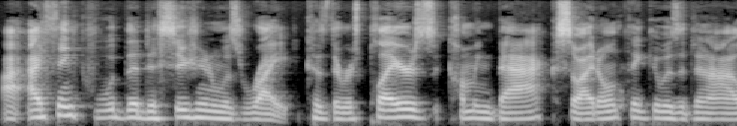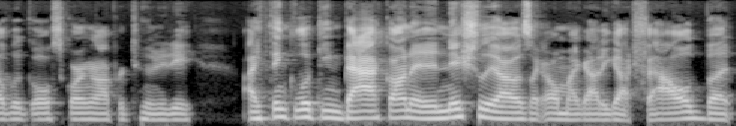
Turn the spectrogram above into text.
I think the decision was right because there was players coming back, so I don't think it was a denial of a goal scoring opportunity. I think looking back on it, initially I was like, "Oh my god, he got fouled," but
